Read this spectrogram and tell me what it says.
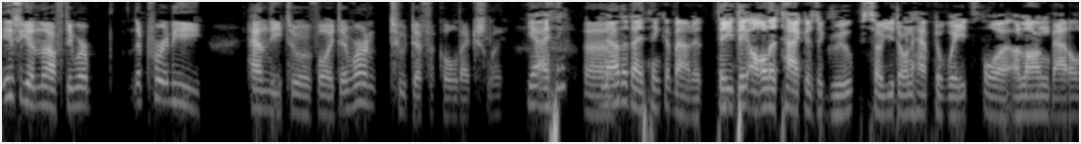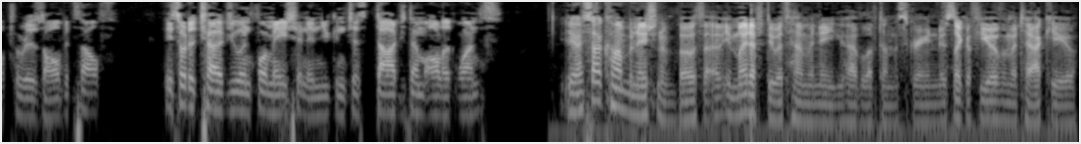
easy enough. They were they're pretty handy to avoid. They weren't too difficult actually. Yeah, I think Uh, now that I think about it, they they all attack as a group, so you don't have to wait for a long battle to resolve itself. They sort of charge you in formation, and you can just dodge them all at once. Yeah, I saw a combination of both. Uh, It might have to do with how many you have left on the screen. There's like a few of them attack you,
